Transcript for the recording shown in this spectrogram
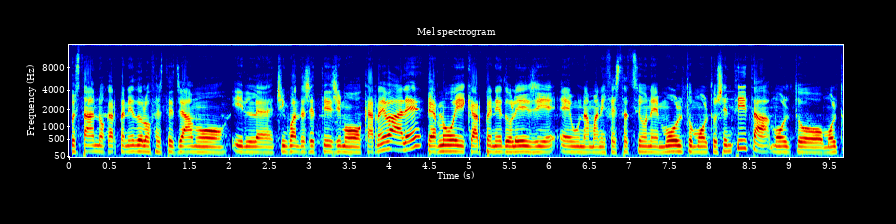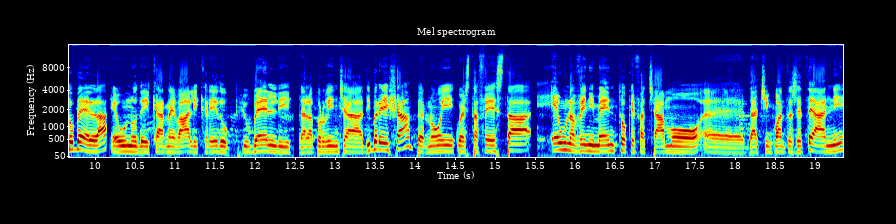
Quest'anno a Carpenedolo festeggiamo il 57 carnevale, per noi carpenedolesi è una manifestazione molto molto sentita, molto molto bella, è uno dei carnevali credo più belli della provincia di Brescia, per noi questa festa è un avvenimento che facciamo eh, da 57 anni,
